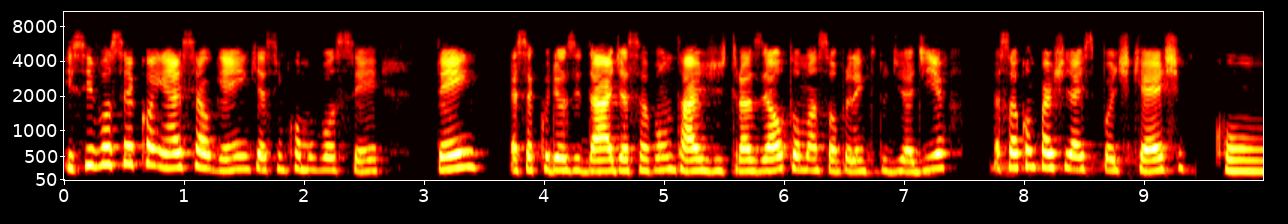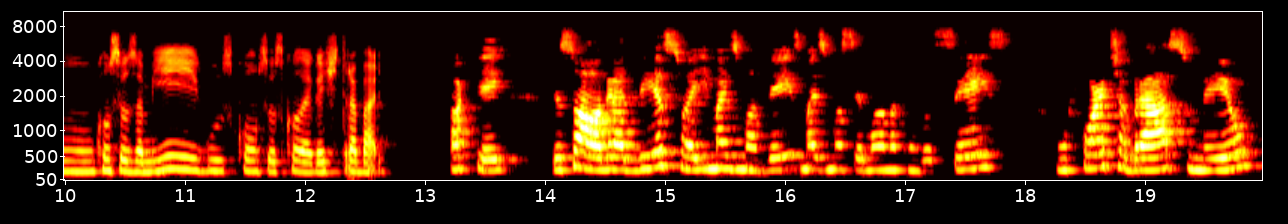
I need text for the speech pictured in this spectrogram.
E se você conhece alguém que, assim como você, tem essa curiosidade, essa vontade de trazer automação para dentro do dia a dia, é só compartilhar esse podcast com, com seus amigos, com seus colegas de trabalho. Ok. Pessoal, agradeço aí mais uma vez, mais uma semana com vocês. Um forte abraço meu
